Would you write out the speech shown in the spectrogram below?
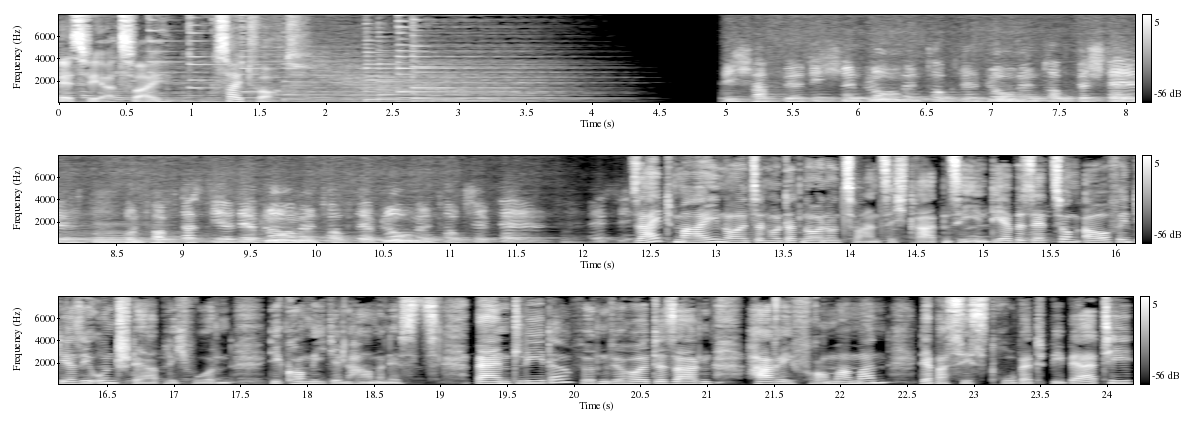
SWR 2 Zeitwort Ich hab für dich einen Blumentopf, den Blumentopf bestellt und hoff, dass dir der Blumentopf, der Blumentopf gefällt. Seit Mai 1929 traten sie in der Besetzung auf, in der sie unsterblich wurden, die Comedian Harmonists. Bandleader, würden wir heute sagen, Harry Frommermann, der Bassist Robert Biberti,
